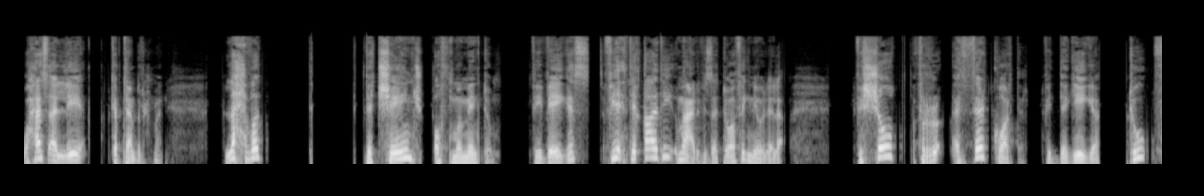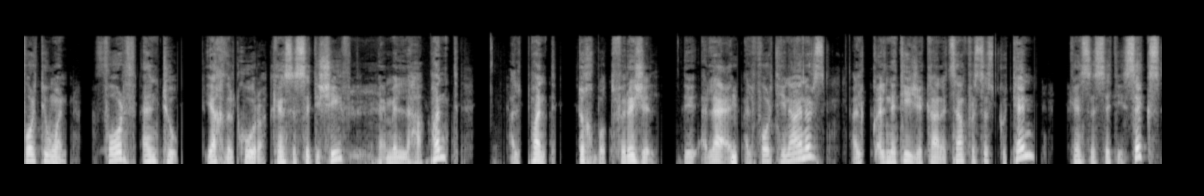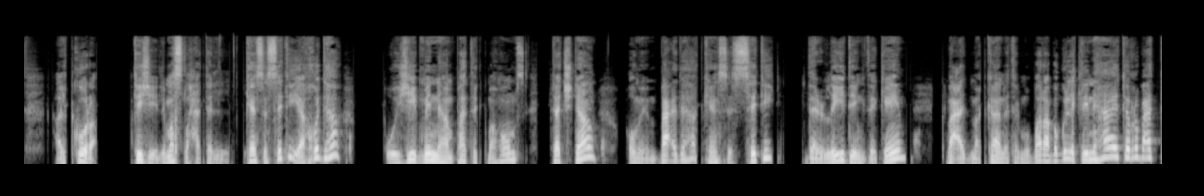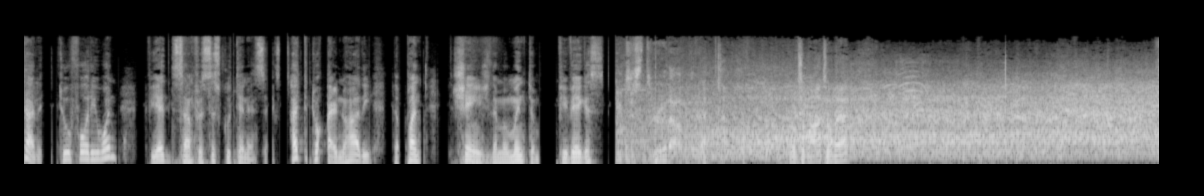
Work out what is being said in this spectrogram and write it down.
وحاسال لي كابتن عبد الرحمن. لحظة change of momentum في فيغاس في اعتقادي ما أعرف إذا توافقني ولا لا. في الشوط في الر... ال third quarter في الدقيقة 241 fourth and 2 ياخذ الكورة كنساس سيتي Chiefs يعمل لها punt ال punt تخبط في رجل لاعب ال Forty Niners ال- النتيجة كانت سان فرانسيسكو 10 كنساس سيتي 6 الكرة تجي لمصلحة الكنسا سيتي ياخذها ويجيب منها باتريك ماهومز touchdown ومن بعدها كنسا سيتي they're leading the game بعد ما كانت المباراة بقول لك لنهاية الربع الثالث 241 في يد سان فرانسيسكو 10 6 هل تتوقع إنه هذه the punt change the momentum في فيغاس؟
